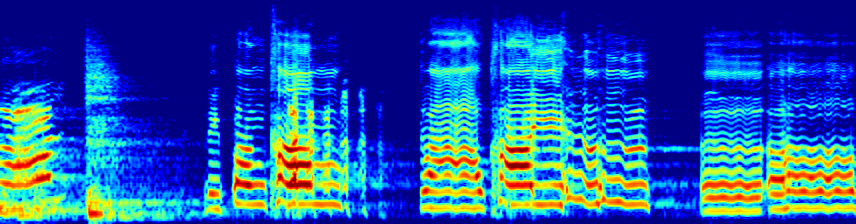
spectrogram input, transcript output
หาร ได้ฟังคำ กล่าวใคร เออเออ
